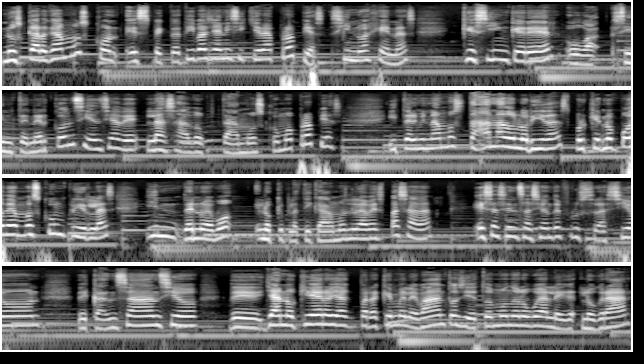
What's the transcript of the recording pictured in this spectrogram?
nos cargamos con expectativas ya ni siquiera propias, sino ajenas, que sin querer o sin tener conciencia de las adoptamos como propias. Y terminamos tan adoloridas porque no podemos cumplirlas. Y de nuevo lo que platicábamos la vez pasada esa sensación de frustración, de cansancio, de ya no quiero, ya para qué me levanto si de todo mundo lo voy a lograr.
